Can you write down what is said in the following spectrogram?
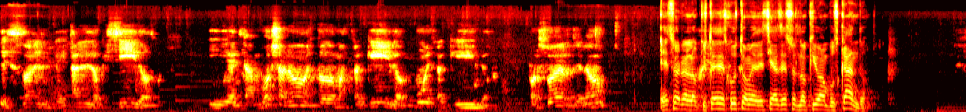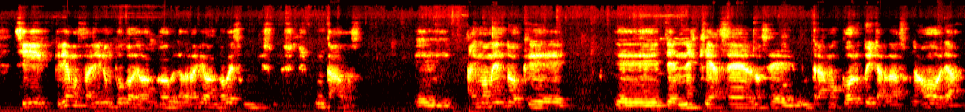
están enloquecidos. Y en Camboya no, es todo más tranquilo, muy tranquilo, por suerte, ¿no? Eso era lo que ustedes justo me decías, eso es lo que iban buscando. Sí, queríamos salir un poco de Bangkok, la verdad que Bangkok es un caos eh, hay momentos que eh, tenés que hacer, no sé, un tramo corto y tardás una hora,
